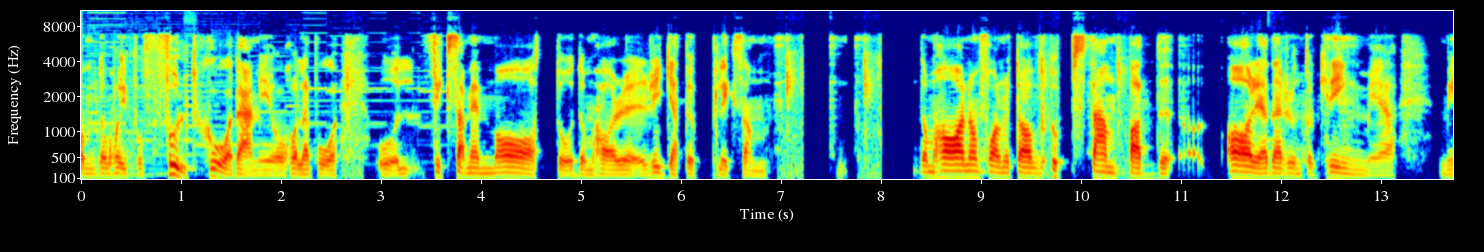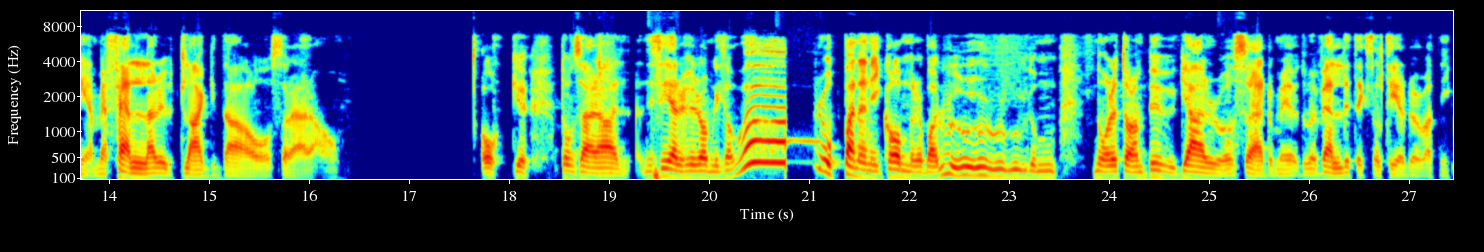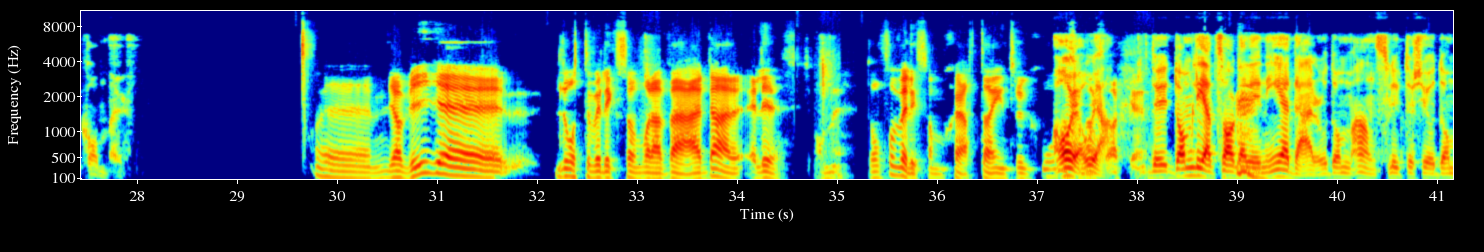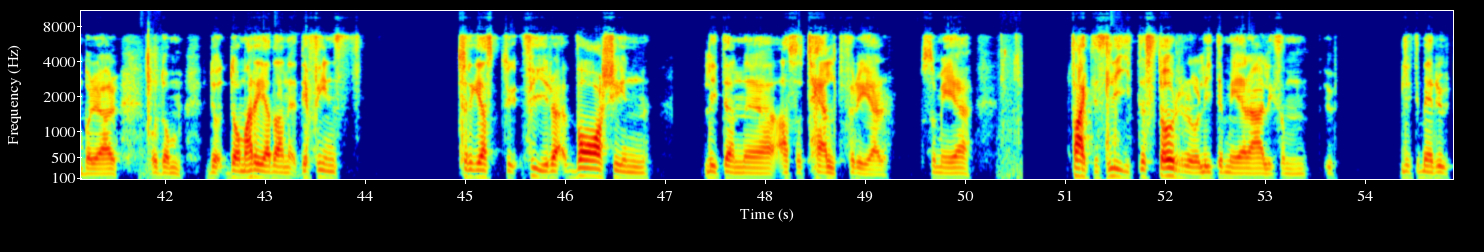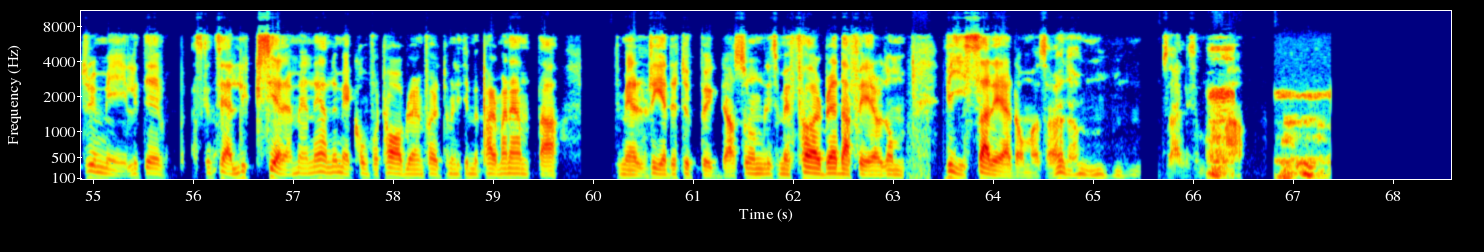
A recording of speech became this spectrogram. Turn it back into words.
de, de har ju på fullt sjå där med att hålla på och fixa med mat och de har riggat upp liksom. De har någon form av uppstampad area där runt omkring med, med, med fällar utlagda och sådär. Och de så här, ni ser hur de liksom ropar när ni kommer och bara de, några av dem bugar och så här. De är, de är väldigt exalterade över att ni kommer. Uh, ja, vi uh, låter väl liksom våra värdar, eller de får väl liksom sköta introduktionen. Oh ja, oh ja. De, de ledsagar är ner där och de ansluter sig och de börjar och de, de, de har redan, det finns tre, fyra, varsin liten eh, alltså tält för er som är faktiskt lite större och lite mera liksom lite mer utrymme i, lite, jag ska inte säga lyxigare, men ännu mer komfortablare än förut. De är lite mer permanenta, lite mer redigt uppbyggda. Så de liksom är förberedda för er och de visar er dem. Och så, så här liksom, ja.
